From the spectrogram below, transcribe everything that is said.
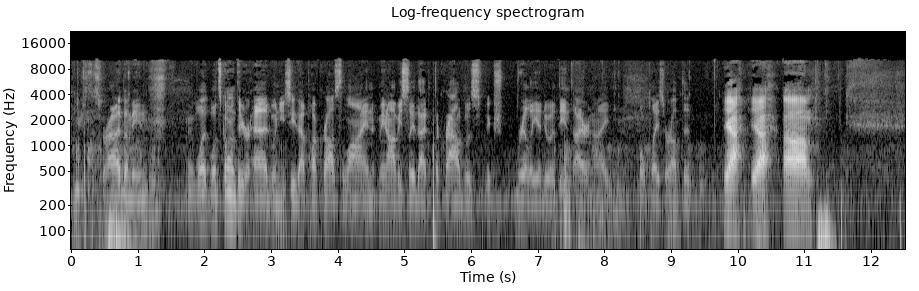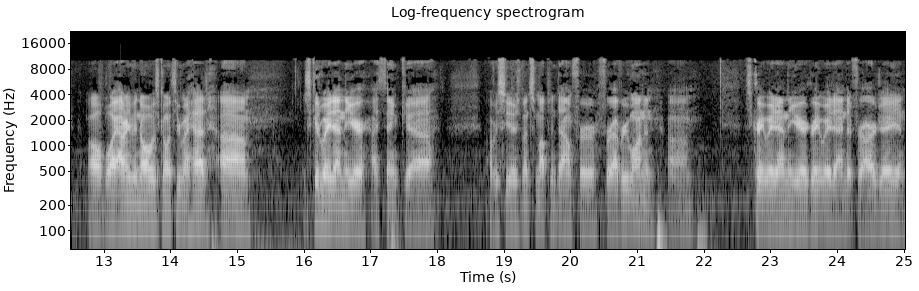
Can you just describe? I mean, what, what's going through your head when you see that puck cross the line? I mean, obviously that the crowd was really into it the entire night, and whole place erupted. Yeah, yeah. Um, oh boy, I don't even know what was going through my head. Um, it's a good way to end the year. I think. Uh, obviously there's been some up and down for, for everyone, and um, it's a great way to end the year, a great way to end it for RJ. And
